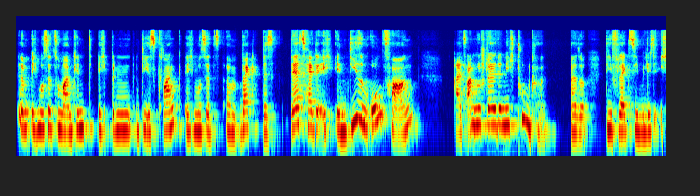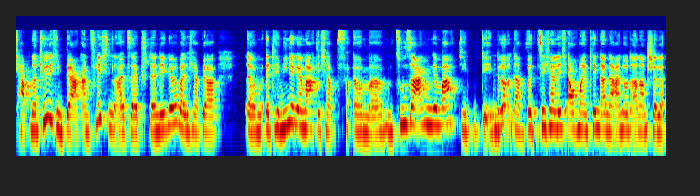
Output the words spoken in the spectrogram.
ähm, ich muss jetzt zu meinem Kind, ich bin, die ist krank, ich muss jetzt ähm, weg. Das, das hätte ich in diesem Umfang als Angestellte nicht tun können. Also die Flexibilität. Ich habe natürlich einen Berg an Pflichten als Selbstständige, weil ich habe ja ähm, Termine gemacht, ich habe ähm, ähm, Zusagen gemacht. Die, die, ne, da wird sicherlich auch mein Kind an der einen oder anderen Stelle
